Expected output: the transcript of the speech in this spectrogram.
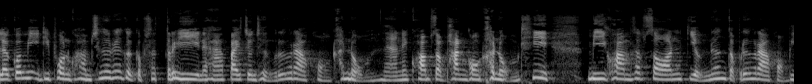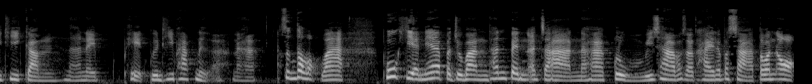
แล้วก็มีอิทธิพลความเชื่อเรื่องเกี่ยวกับสตรีนะคะ ไปจนถึงเรื่องราวของขนมนะ ในความสัมพันธ์ของขนมที่มีความซับซ้อนเกี่ยวเนื่องกับเรื่องราวของพิธีกรรมนะในเพจพื้นที่ภาคเหนือนะคะซึ่งต้องบอกว่าผู้เขียนเนี่ยปัจจุบันท่านเป็นอาจารย์นะคะกลุ่มวิชาภาษาไทยและภาษาตะวันออก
